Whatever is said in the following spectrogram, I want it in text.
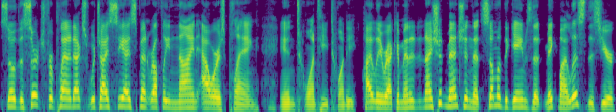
So, the search for Planet X, which I see I spent roughly nine hours playing in 2020, highly recommended. And I should mention that some of the games that make my list this year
